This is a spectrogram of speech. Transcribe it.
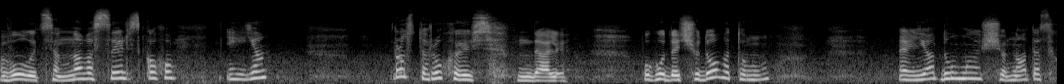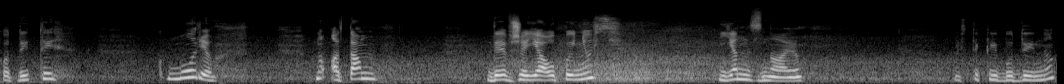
вулиця Новосельського. І я просто рухаюсь далі. Погода чудова, тому я думаю, що треба сходити к морю. Ну, а там, де вже я опинюсь, я не знаю. Ось такий будинок.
